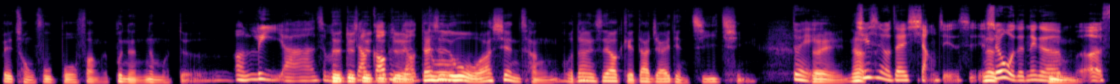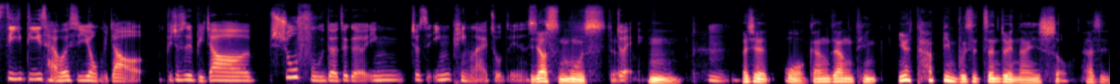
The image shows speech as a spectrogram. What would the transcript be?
被重复播放的，不能那么的。呃力啊什么对对对但是如果我要现场，我当然是要给大家一点激情。对对，那其实有在想这件事，情所以我的那个、嗯呃 CD 才会是用比较就是比较舒服的这个音就是音频来做这件事，比较 smooth 的。对，嗯，嗯。而且我刚刚这样听，因为它并不是针对那一首，它是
